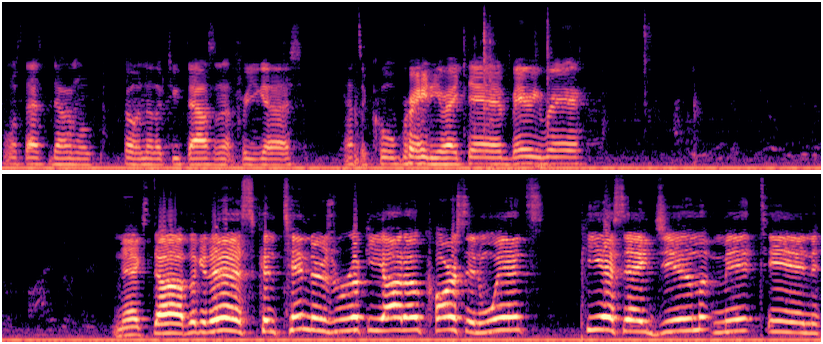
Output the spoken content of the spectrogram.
Once that's done, we'll throw another 2,000 up for you guys. That's a cool Brady right there. Very rare. Next up, look at this. Contenders rookie auto, Carson Wentz. PSA Gem Mint 10.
